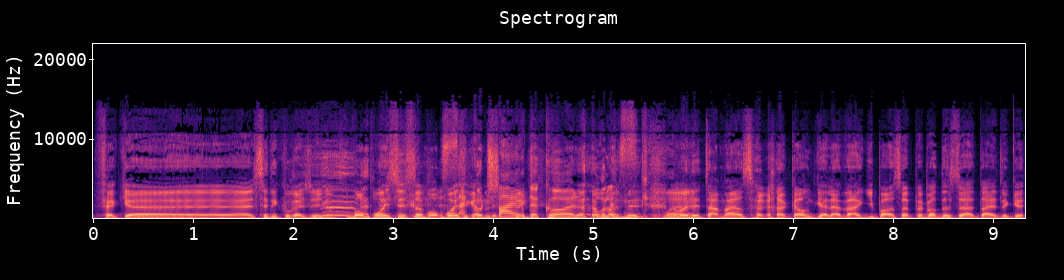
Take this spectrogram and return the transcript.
fait que, euh, elle s'est découragée, là. Mon point, c'est ça. Mon point, Ça c'est coûte cher de colle pour le... À un moment donné, ta mère se rend compte que la vague, il passe un peu par-dessus la tête. là, que-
